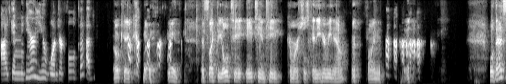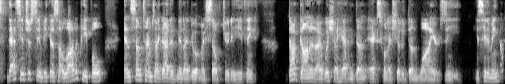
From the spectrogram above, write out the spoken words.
I can hear you, wonderful Ted. Okay, good. good. It's like the old AT and T commercials. Can you hear me now? Fine. well, that's that's interesting because a lot of people, and sometimes I got to admit I do it myself, Judy. You think, doggone it, I wish I hadn't done X when I should have done Y or Z. You see what I mean? Nope.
